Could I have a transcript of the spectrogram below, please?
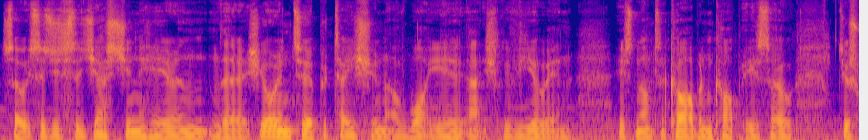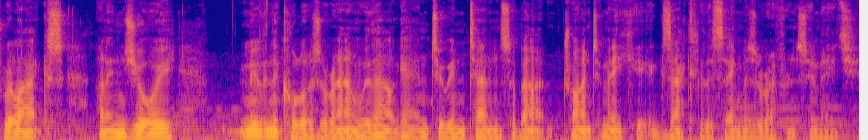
so it's a suggestion here and there. It's your interpretation of what you're actually viewing. It's not a carbon copy. So just relax and enjoy moving the colours around without getting too intense about trying to make it exactly the same as a reference image.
